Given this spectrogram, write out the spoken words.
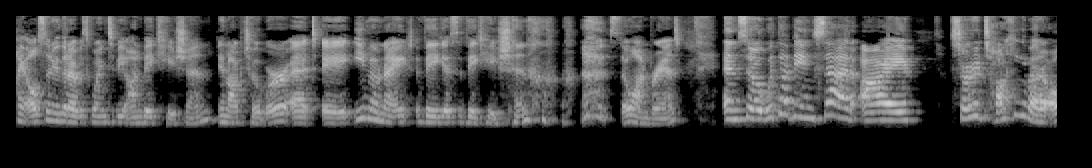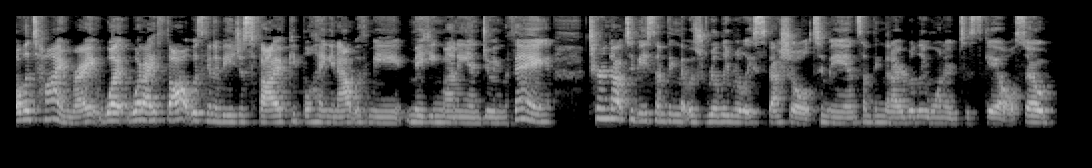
I also knew that I was going to be on vacation in October at a emo night Vegas vacation. so on brand. And so with that being said, I started talking about it all the time, right? What what I thought was going to be just five people hanging out with me, making money and doing the thing, turned out to be something that was really really special to me and something that I really wanted to scale. So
